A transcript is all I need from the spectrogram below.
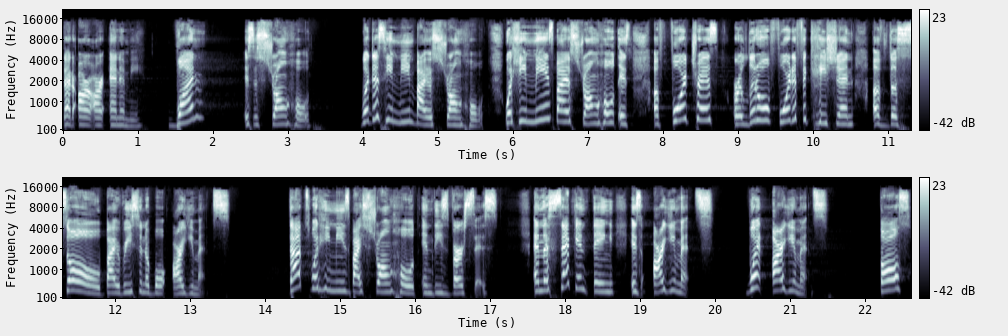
that are our enemy. One is a stronghold. What does he mean by a stronghold? What he means by a stronghold is a fortress or little fortification of the soul by reasonable arguments. That's what he means by stronghold in these verses. And the second thing is arguments. What arguments? False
